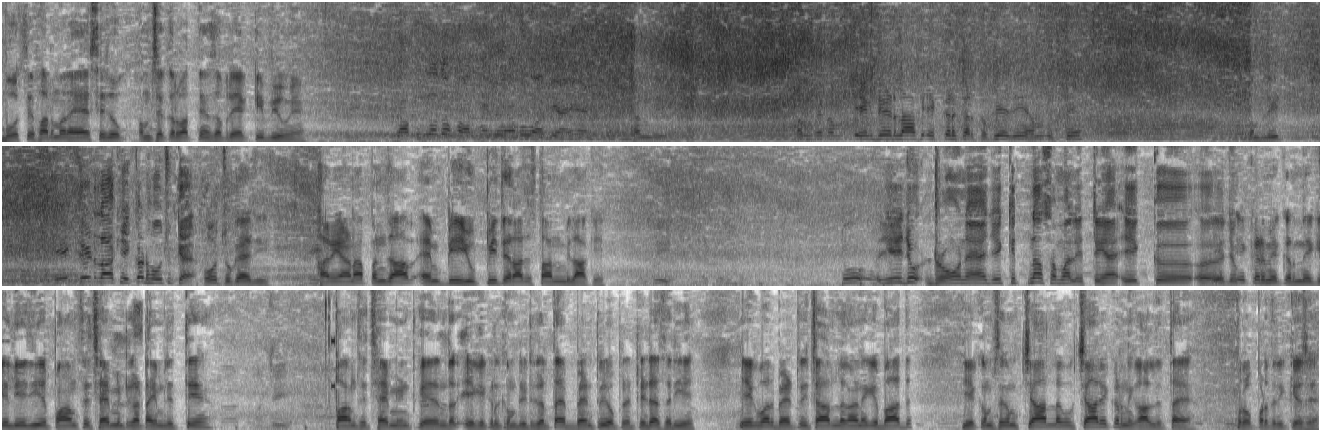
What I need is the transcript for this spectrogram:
बहुत से फार्मर हैं ऐसे जो हमसे करवाते हैं सब एक्टिव भी हुए हैं। काफ़ी ज़्यादा फार्मर जो है वो आगे आए हैं। हाँ जी। कम से कम एक डेढ़ लाख एकड़ कर चुके हैं जी हम इससे। कंप्लीट एक डेढ़ लाख एकड़ हो चुका है। हो चुका है जी। हरियाणा पंजाब एमपी यूपी ते राजस्थान मिला के। तो ये जो ड्रोन है ये कितना समय लेते हैं? एक जो एकड़ में करने के लिए जी ये पाँच से छः मिनट का टाइम लेते हैं। जी। पाँच से छः मिनट के अंदर एक एकड़ कंप्लीट करता है। बैटरी ऑपरेटेड है सर ये। एक बार बैटरी चार्ज लगाने के बाद ये कम से कम चार लगभग चार एकड़ निकाल देता है प्रॉपर तरीके से।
